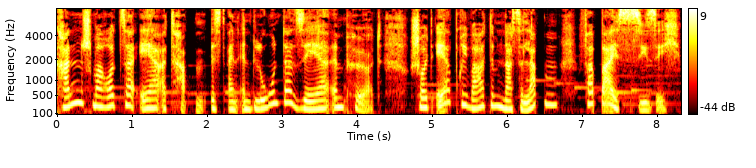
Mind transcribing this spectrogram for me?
Kann Schmarotzer er ertappen, ist ein Entlohnter sehr empört. Scheut er privatem nasse Lappen, verbeißt sie sich,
